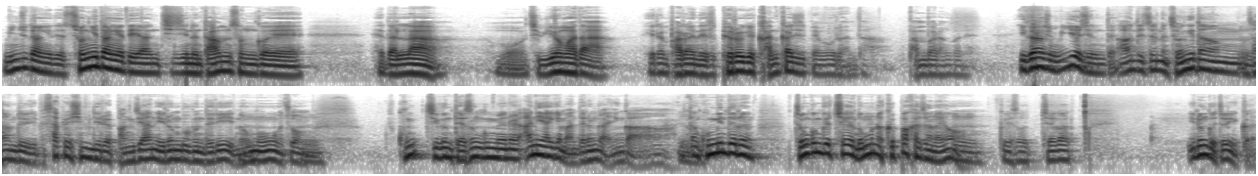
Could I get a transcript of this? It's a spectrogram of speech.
민주당에 대해서 정의당에 대한 지지는 다음 선거에 해달라. 뭐 지금 위험하다. 이런 발언에 대해서 벼룩의 간까지 빼먹으려 한다. 반발한 거네 이거랑 좀 이어지는데. 아 근데 저는 정의당 사람들이 사표 심리를 방지하는 이런 부분들이 너무 좀 국- 지금 대선 국면을 안이하게 만드는 거 아닌가. 일단 국민들은 정권 교체가 너무나 급박하잖아요. 음. 그래서 제가 이런 거죠, 그러니까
